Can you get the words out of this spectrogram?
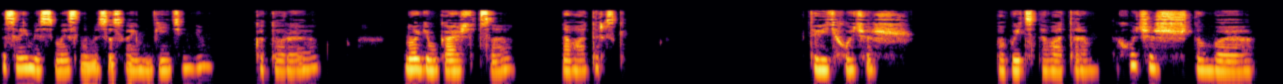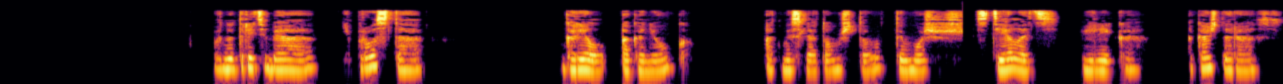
со своими смыслами, со своим видением, которое многим кажется новаторским. Ты ведь хочешь побыть новатором. Ты хочешь, чтобы внутри тебя не просто горел огонек от мысли о том, что ты можешь сделать великое, а каждый раз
